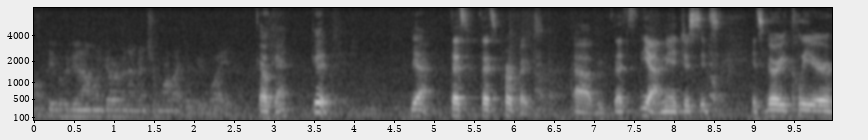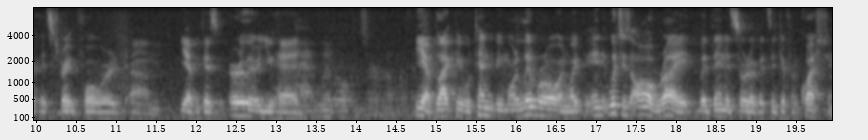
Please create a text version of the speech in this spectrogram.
while people who do not want government intervention are more likely to be white. Okay, good. Yeah, that's that's perfect. Um, that's yeah. I mean, it just it's it's very clear. It's straightforward. Um, yeah, because earlier you I had had liberal, conservative yeah, black people tend to be more liberal and white, and which is all right. But then it's sort of it's a different question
